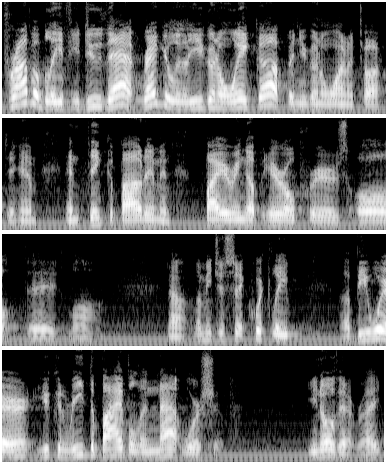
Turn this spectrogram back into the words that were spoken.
probably, if you do that regularly, you're going to wake up and you're going to want to talk to him and think about him and firing up arrow prayers all day long. Now, let me just say quickly uh, beware, you can read the Bible and not worship. You know that, right?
